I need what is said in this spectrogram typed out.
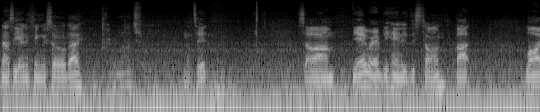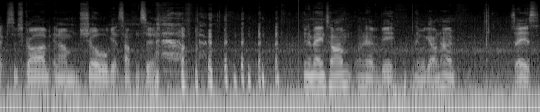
that's the only thing we saw all day. Pretty much. And that's it. So um, yeah, we're empty-handed this time, but like, subscribe, and I'm sure we'll get something soon enough. In the meantime, I'm gonna have a beer, then we're going home. See yous.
